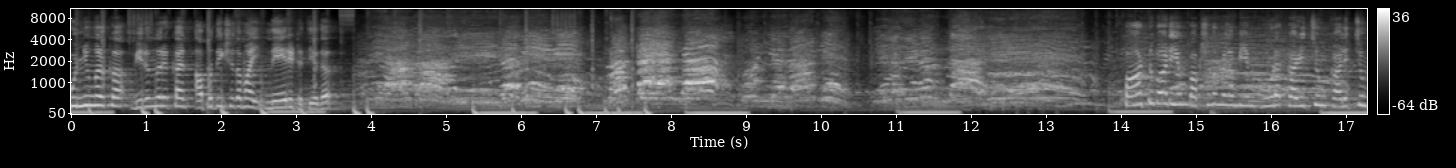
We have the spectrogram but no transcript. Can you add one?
കുഞ്ഞുങ്ങൾക്ക് വിരുന്നൊരുക്കാൻ അപ്രതീക്ഷിതമായി നേരിട്ടെത്തിയത്. പാട്ടുപാടിയും ഭക്ഷണം വിളമ്പിയും കൂടെ കഴിച്ചും കളിച്ചും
